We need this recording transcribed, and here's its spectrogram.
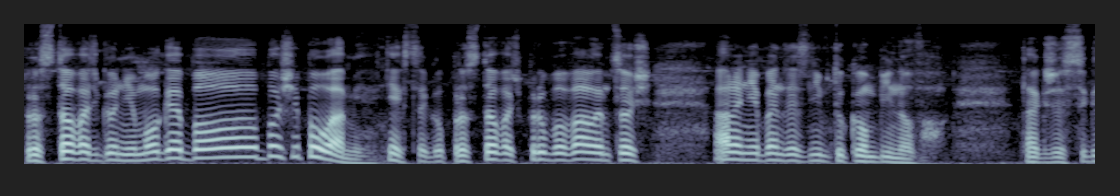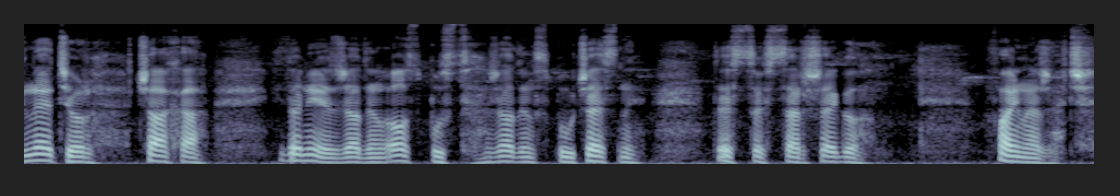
Prostować go nie mogę, bo, bo się połamie. Nie chcę go prostować. Próbowałem coś, ale nie będę z nim tu kombinował. Także Signature, czacha. I to nie jest żaden ospust, żaden współczesny. To jest coś starszego. Fajna rzecz.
